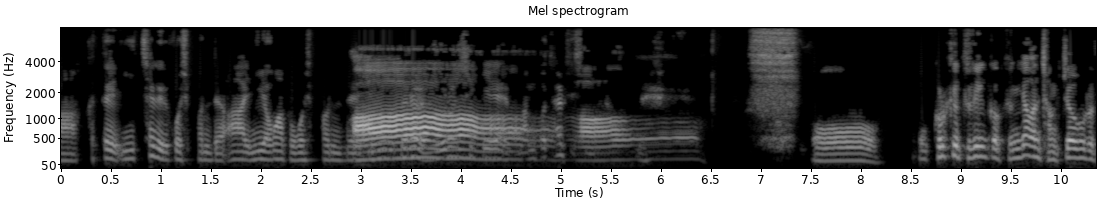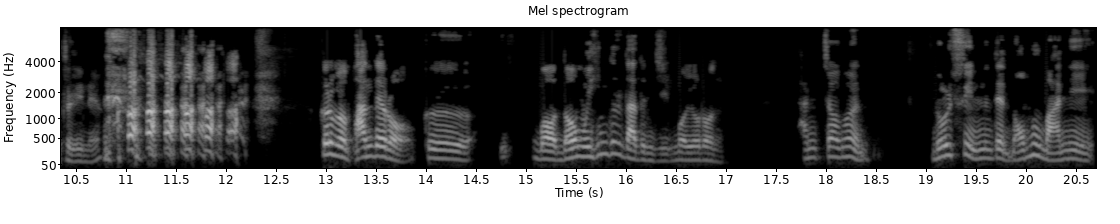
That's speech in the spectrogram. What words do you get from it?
아 그때 이 책 읽고 싶었는데 아 이 영화 보고 싶었는데 아, 이런 시기에 마음껏 할 수 있습니다. 아. 네. 오, 어, 그렇게 들으니까 굉장한 장점으로 들리네요. 그러면 반대로, 그, 뭐, 너무 힘들다든지, 뭐, 요런, 단점은 놀 수 있는데 너무 많이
